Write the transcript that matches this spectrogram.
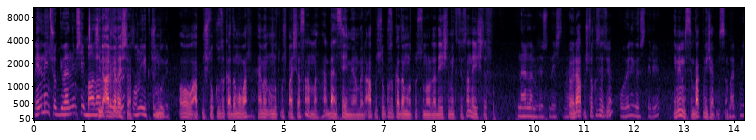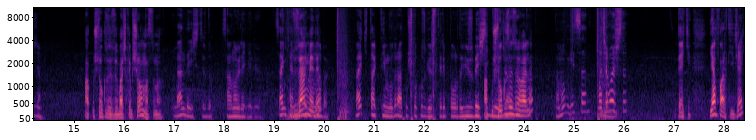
Benim en çok güvendiğim şey bağlantı Şimdi arkadaşlar, Onu yıktım Şimdi bugün. o 69'luk adamı var. Hemen unutmuş başlasan mı? Ha, Ben sevmiyorum böyle. 69'luk adam unutmuşsun orada. Değiştirmek istiyorsan değiştir. Nereden biliyorsun değiştirmeyi? Öyle 69 yazıyor. O öyle gösteriyor. Emin misin? Bakmayacak mısın? Bakmayacağım. 69 yazıyor. Başka bir şey olmasın o? Ben değiştirdim. Sana öyle geliyor. Sen kendi Düzelmedi. bak. Belki taktiğim budur. 69 gösterip de orada 105'lik 69 göreceğim. yazıyor hala. Tamam geç sen. Maça başla. Peki. Ya fark yiyecek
